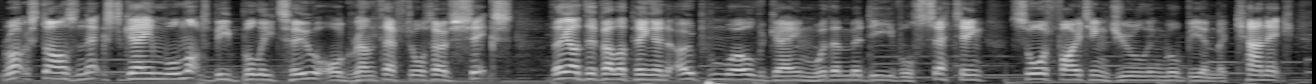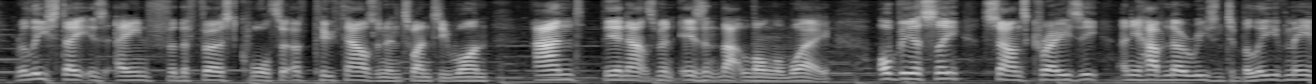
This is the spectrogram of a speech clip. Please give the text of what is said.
Rockstar's next game will not be Bully 2 or Grand Theft Auto 6, they are developing an open world game with a medieval setting, sword fighting dueling will be a mechanic, release date is aimed for the first quarter of 2021, and the announcement isn't that long away. Obviously, sounds crazy, and you have no reason to believe me,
